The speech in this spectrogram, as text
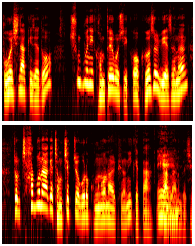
9월 신학기제도 충분히 검토해 볼 수 있고 그것을 위해서는 좀 차분하게 정책적으로 공론할 필요는 있겠다라고 예. 하는 거죠.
